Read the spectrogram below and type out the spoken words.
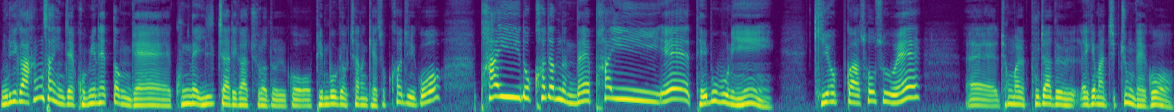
우리가 항상 이제 고민했던 게 국내 일자리가 줄어들고 빈부격차는 계속 커지고 파이도 커졌는데 파이의 대부분이 기업과 소수의 에, 정말 부자들에게만 집중되고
